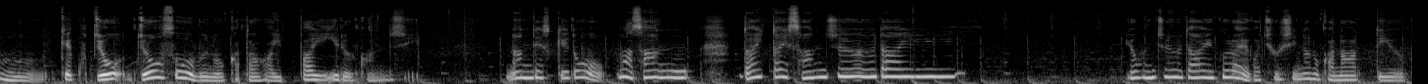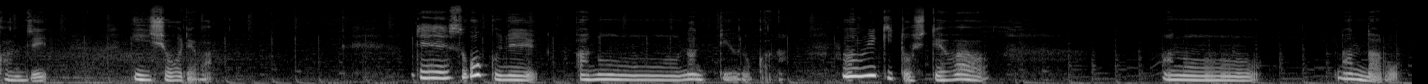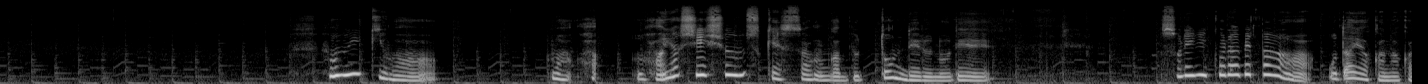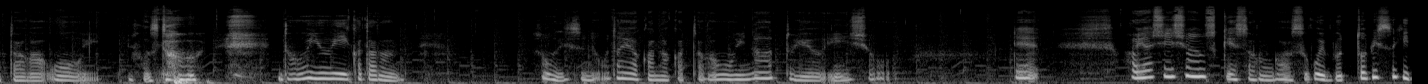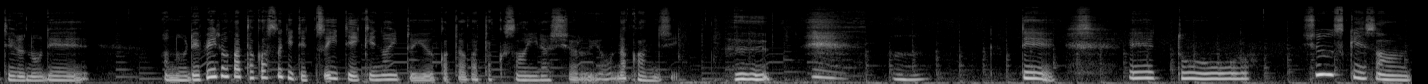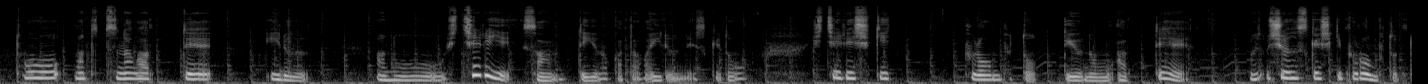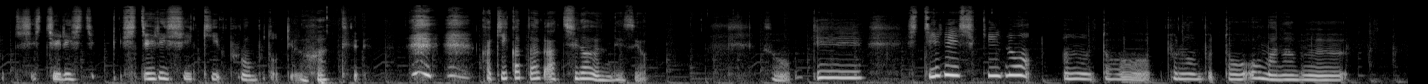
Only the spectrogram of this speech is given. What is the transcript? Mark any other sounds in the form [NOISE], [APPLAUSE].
うん、結構上層部の方がいっぱいいる感じなんですけどまあ3大体30代40代ぐらいが中心なのかなっていう感じ印象では。ですごくねあの何、ー、て言うのかな雰囲気としてはあのー、なんだろう。雰囲気はまあ林俊介さんがぶっ飛んでるのでそれに比べたら穏やかな方が多い。[LAUGHS] どういう言い方なん？だそうですね。穏やかな方が多いなという印象。で林俊介さんがすごいぶっ飛びすぎてるのであのレベルが高すぎてついていけないという方がたくさんいらっしゃるような感じ。[LAUGHS] うん、でえっ、と俊介さんとまたつながっているあの七里さんっていう方がいるんですけど七里式プロンプトっていうのもあって俊介式プロンプトと七里七里式プロンプトっていうのがあって書き方が違うんですよ。そうで七里式のうんとプロンプトを学ぶ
